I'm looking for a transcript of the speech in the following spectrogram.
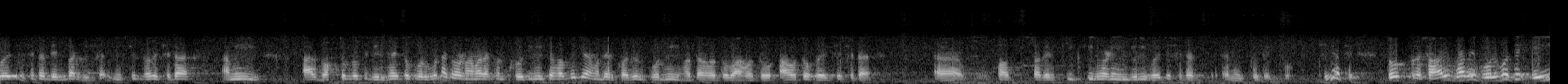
হয়েছে, সেটা দেখবার বিষয়। নিশ্চিতভাবে সেটা আমি আর বক্তব্যকে দীর্ঘায়িত করব না, কারণ আমার এখন খোঁজ নিতে হবে যে আমাদের কজন কর্মী হতাহত বা আহত আহত হয়েছে সেটা তাদের কি কি ধরনের ইঞ্জুরি হয়েছে সেটা আমি একটু দেখব। ঠিক আছে? তো স্বাভাবিকভাবে বলব যে এই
